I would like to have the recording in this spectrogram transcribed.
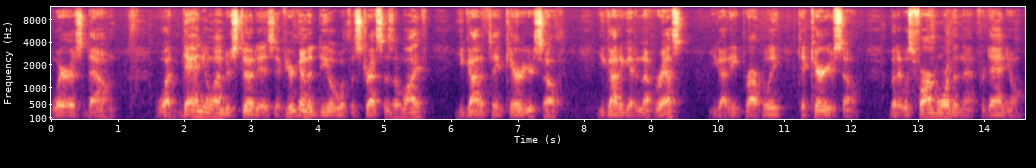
wear us down. What Daniel understood is if you're going to deal with the stresses of life, you got to take care of yourself. You got to get enough rest. You got to eat properly. Take care of yourself. But it was far more than that for Daniel.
